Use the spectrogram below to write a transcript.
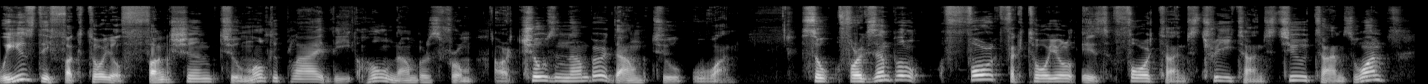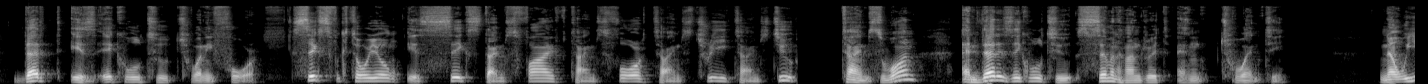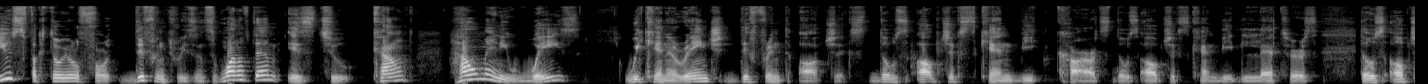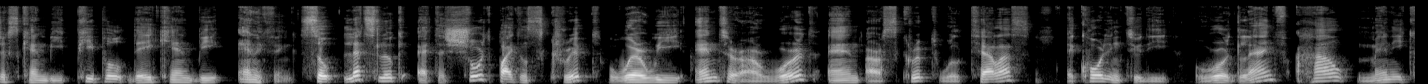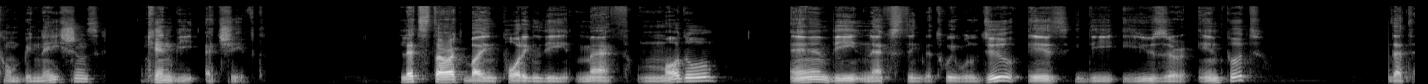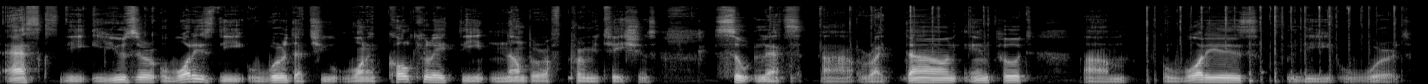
We use the factorial function to multiply the whole numbers from our chosen number down to 1. So, for example, 4 factorial is 4 times 3 times 2 times 1. That is equal to 24. 6 factorial is 6 times 5 times 4 times 3 times 2 times 1. And that is equal to 720. Now we use factorial for different reasons. One of them is to count how many ways we can arrange different objects. Those objects can be cards, those objects can be letters, those objects can be people, they can be anything. So let's look at a short Python script where we enter our word and our script will tell us, according to the word length, how many combinations can be achieved. Let's start by importing the math model and the next thing that we will do is the user input that asks the user what is the word that you want to calculate the number of permutations. So let's uh, write down input um, what is the word.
